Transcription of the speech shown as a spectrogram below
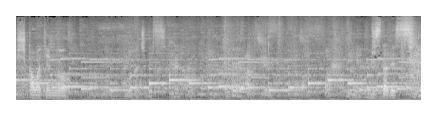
石川県の友達ですビスタですー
